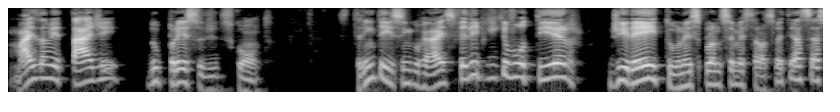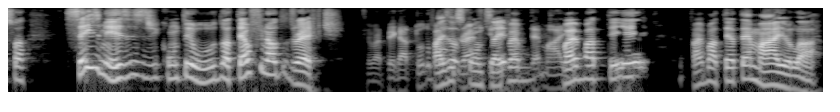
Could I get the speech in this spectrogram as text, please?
mais da metade do preço de desconto. R$ 35,00. Felipe, o que, que eu vou ter direito nesse plano semestral? Você vai ter acesso a seis meses de conteúdo até o final do draft. Você vai pegar todo Faz as contas aí, vai, vai bater vai bater até maio lá.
